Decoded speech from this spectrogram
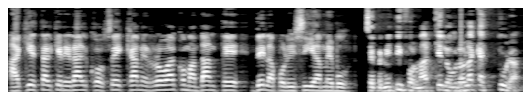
Aquí está el general José Camerroa, comandante de la policía Mebú. Se permite informar que logró la captura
